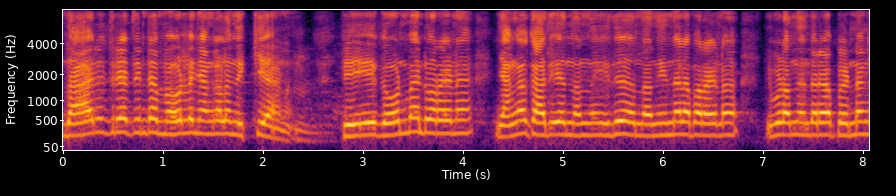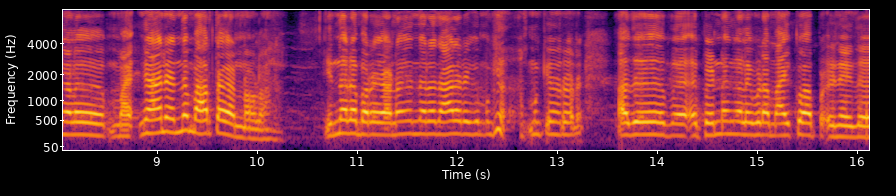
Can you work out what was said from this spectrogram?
ദാരിദ്ര്യത്തിന്റെ മുകളിൽ ഞങ്ങൾ നിൽക്കുകയാണ്. ഈ ഗവൺമെന്റ് പറയണ ഞങ്ങൾക്ക് അധികം നന്ന് ഇത് നന്ന് ഇന്നലെ പറയണ ഇവിടെ നിന്ന് എന്താ പെണ്ണുങ്ങൾ ഞാൻ എന്നും വാർത്ത കാണുന്നവളാണ് ഇന്നലെ പറയാണ് ഇന്നലെ നാലരയ്ക്ക് മുഖ്യ മുഖ്യമന്ത്രി അത് പെണ്ണുങ്ങൾ ഇവിടെ മൈക്കോ ഇത്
